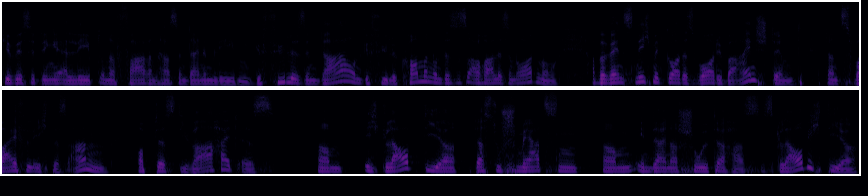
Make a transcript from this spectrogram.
gewisse Dinge erlebt und erfahren hast in deinem Leben. Gefühle sind da und Gefühle kommen und das ist auch alles in Ordnung. Aber wenn es nicht mit Gottes Wort übereinstimmt, dann zweifle ich das an, ob das die Wahrheit ist. Ähm, ich glaube dir, dass du Schmerzen ähm, in deiner Schulter hast. Das glaube ich dir.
